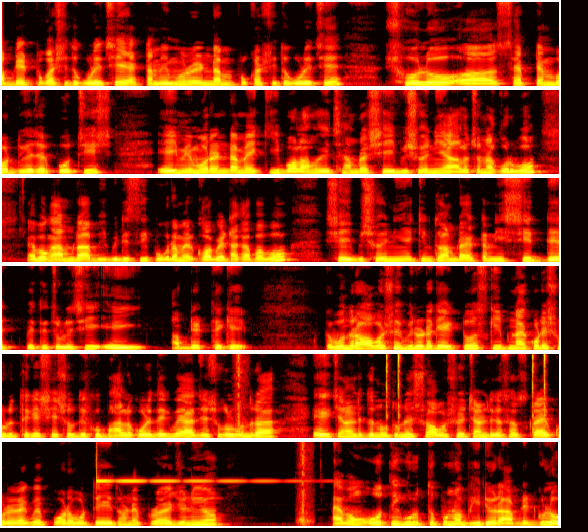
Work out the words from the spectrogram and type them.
আপডেট প্রকাশিত করেছে? একটা মেমোরেন্ডাম প্রকাশিত করেছে ষোলো সেপ্টেম্বর দু হাজার পঁচিশ। এই মেমোরেন্ডামে কি বলা হয়েছে আমরা সেই বিষয় নিয়ে আলোচনা করব এবং আমরা ভিভিডিসি প্রোগ্রামের কবে টাকা পাবো সেই বিষয় নিয়ে কিন্তু আমরা একটা নিশ্চিত ডেট পেতে চলেছি এই আপডেট থেকে। তো বন্ধুরা, অবশ্যই ভিডিওটাকে একটু স্কিপ না করে শুরু থেকে শেষ অবধি খুব ভালো করে দেখবে। আর যে সকল বন্ধুরা এই চ্যানেলটিতে নতুন এসে অবশ্যই চ্যানেলটিকে সাবস্ক্রাইব করে রাখবে। পরবর্তী এই ধরনের প্রয়োজনীয় এবং অতি গুরুত্বপূর্ণ ভিডিওর আপডেটগুলো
